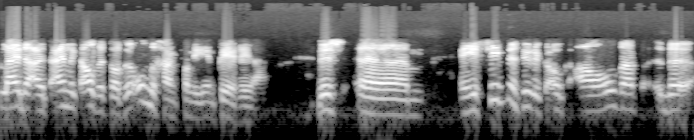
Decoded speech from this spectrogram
leidde uiteindelijk altijd tot de ondergang van die imperia. Dus, um, en je ziet natuurlijk ook al dat de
